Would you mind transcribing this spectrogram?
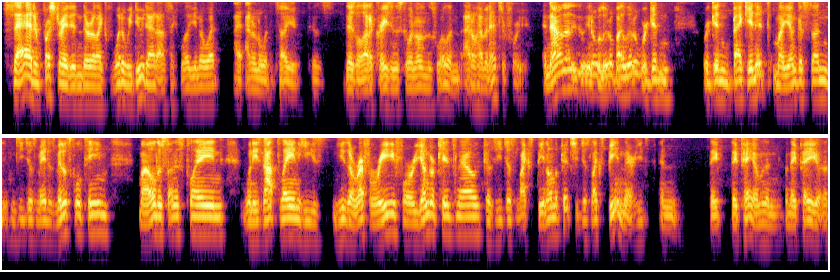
sad and frustrated. And they were like what do we do dad? I was like well you know what? I, I don't know what to tell you because there's a lot of craziness going on in this world and i don't have an answer for you. And now that you know little by little we're getting we're getting back in it. My youngest son he just made his middle school team my older son is playing when he's not playing he's he's a referee for younger kids now because he just likes being on the pitch he just likes being there he and they they pay him and when they pay a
